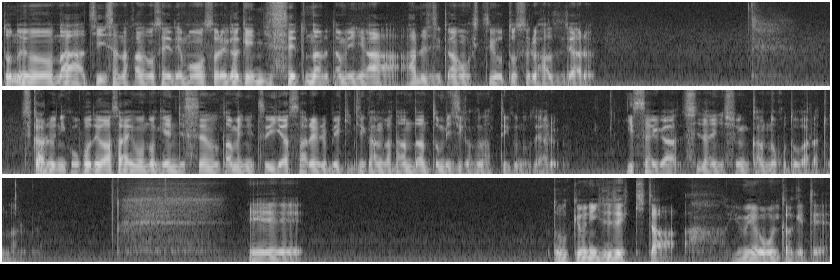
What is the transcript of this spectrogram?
どのような小さな可能性でもそれが現実性となるためにはある時間を必要とするはずである。しかるにここでは最後の現実性のために費やされるべき時間がだんだんと短くなっていくのである。一切が次第に瞬間の事柄となる。えー、東京に出てきた夢を追いかけて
